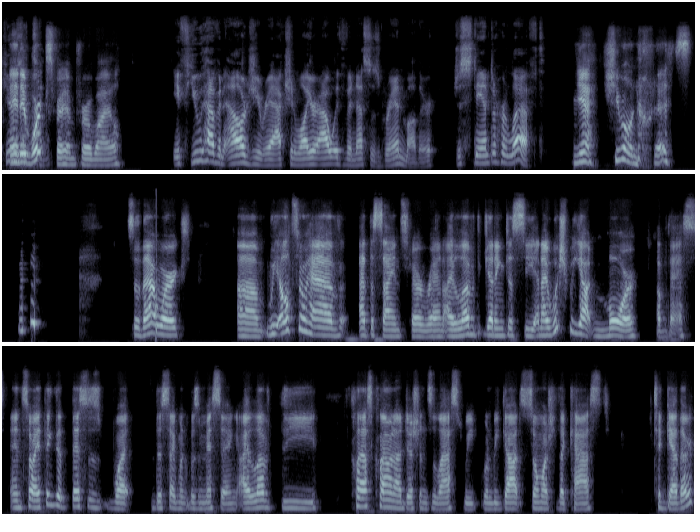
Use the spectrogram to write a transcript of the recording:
Here's and it tip. works for him for a while. If you have an allergy reaction while you're out with Vanessa's grandmother, just stand to her left. Yeah, she won't notice. so that works. Um, we also have at the science fair, Ren. I loved getting to see, and I wish we got more of this. And so I think that this is what the segment was missing. I loved the class clown auditions last week when we got so much of the cast together.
